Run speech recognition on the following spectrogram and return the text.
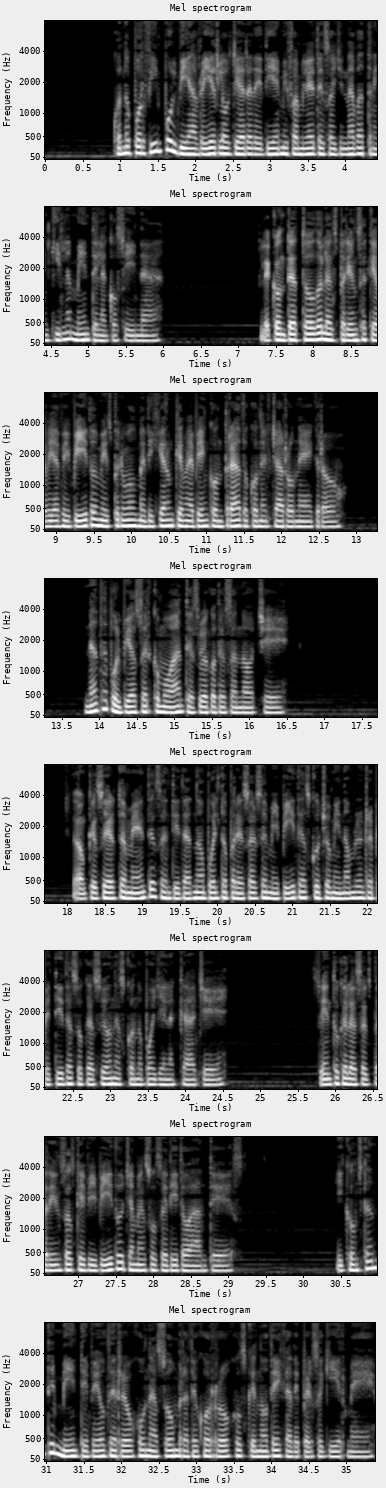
Cuando por fin volví a abrirlos ya era de día y mi familia desayunaba tranquilamente en la cocina. Le conté a todo la experiencia que había vivido y mis primos me dijeron que me había encontrado con el charro negro. Nada volvió a ser como antes luego de esa noche. Aunque ciertamente esa entidad no ha vuelto a aparecerse en mi vida, escucho mi nombre en repetidas ocasiones cuando voy en la calle. Siento que las experiencias que he vivido ya me han sucedido antes. Y constantemente veo de reojo una sombra de ojos rojos que no deja de perseguirme.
